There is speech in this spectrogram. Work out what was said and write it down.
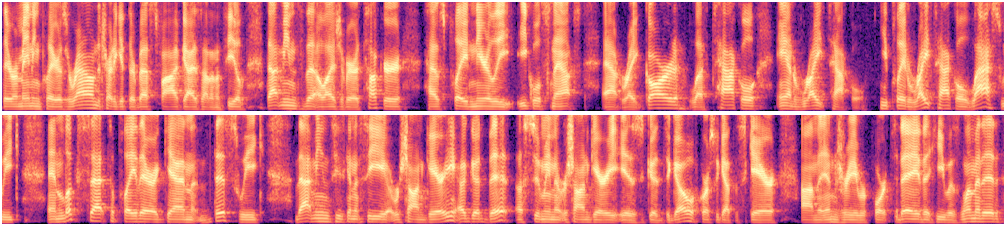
their remaining players around to try to get their best five guys out on the field. That means that Alijah Vera Tucker has played nearly equal snaps at right guard, left tackle, and right tackle. He played right tackle last week and looks set to play there again this week. That means he's going to see Rashan Gary a good bit, assuming that Rashan Gary is good to go. Of course, we got the scare on the injury report today that he was limited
